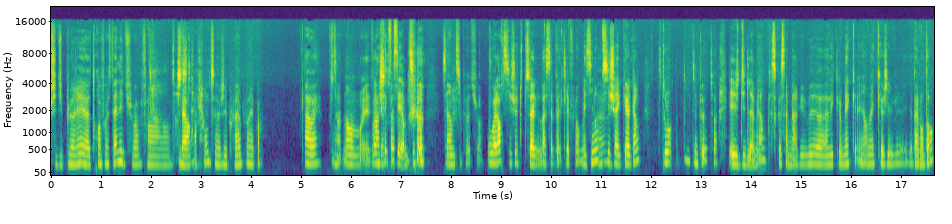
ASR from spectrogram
j'ai dû pleurer euh, trois fois cette année, tu vois. Enfin, Putain, mais alors, par contre, j'ai pleuré, pleuré, quoi. Ah ouais? Putain, Ouais. non, Enfin, à chaque fois, c'est un petit peu. C'est un petit peu, tu vois. Ou alors, si je suis toute seule, là, ça peut être les flots. Mais sinon, Ah si je suis avec quelqu'un, c'est toujours un tout petit peu, tu vois. Et je dis de la merde parce que ça m'est arrivé euh, avec le mec. Il y a un mec que j'ai vu il y a pas longtemps.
